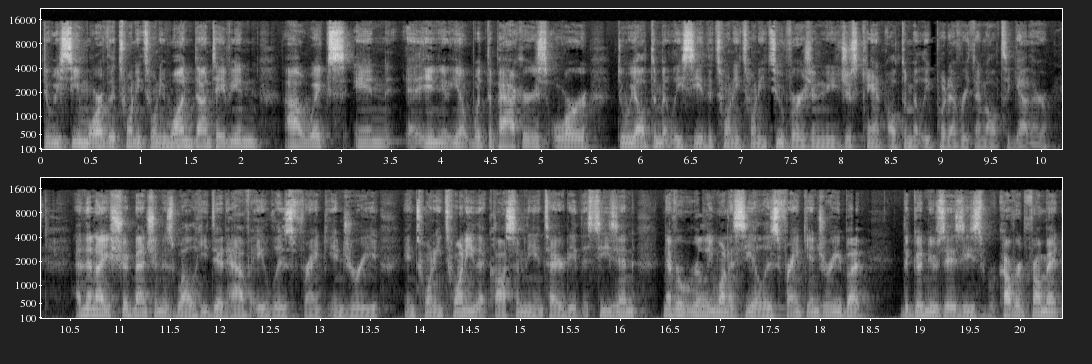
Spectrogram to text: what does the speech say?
do we see more of the 2021 Dontayvion uh, Wicks in, in you know with the Packers, or do we ultimately see the 2022 version and you just can't ultimately put everything all together? And then I should mention as well, he did have a Lisfranc injury in 2020 that cost him the entirety of the season. Never really want to see a Lisfranc injury, but the good news is he's recovered from it,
